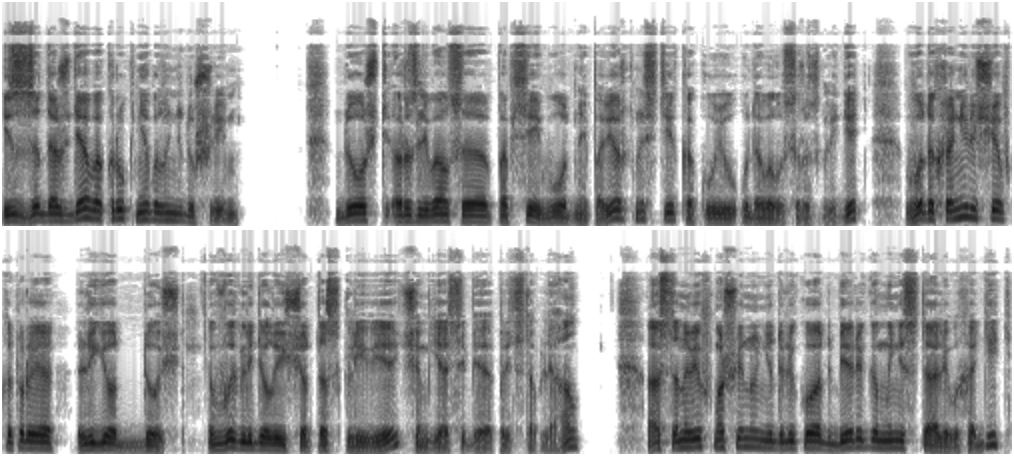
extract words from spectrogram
Из-за дождя вокруг не было ни души. Дождь разливался по всей водной поверхности, какую удавалось разглядеть. Водохранилище, в которое льет дождь, выглядело еще тоскливее, чем я себе представлял. Остановив машину недалеко от берега, мы не стали выходить,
